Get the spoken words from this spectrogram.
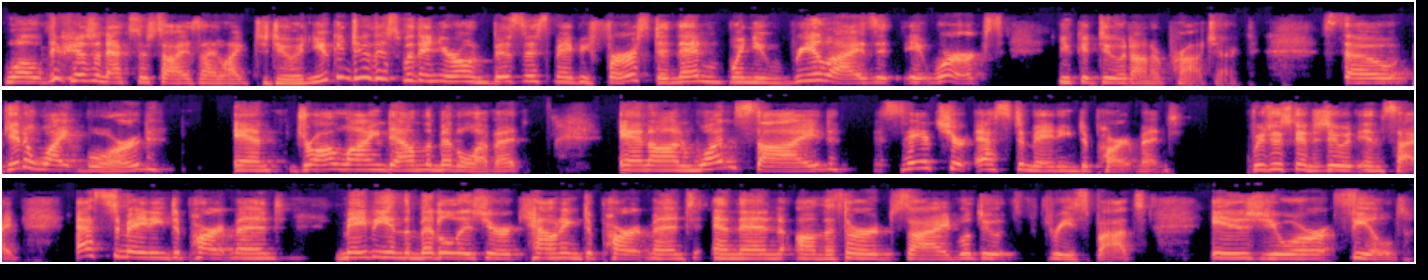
Well, here's an exercise I like to do. And you can do this within your own business, maybe first. And then when you realize it, it works, you could do it on a project. So get a whiteboard and draw a line down the middle of it. And on one side, say it's your estimating department. We're just going to do it inside. Estimating department, maybe in the middle is your accounting department. And then on the third side, we'll do three spots, is your field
